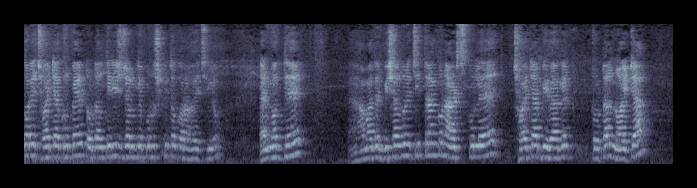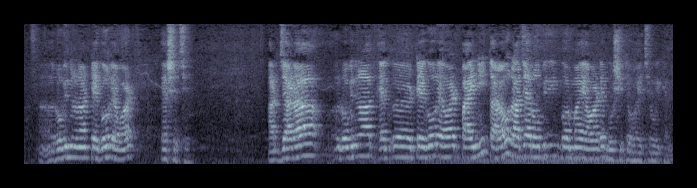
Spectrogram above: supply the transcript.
করে ছয়টা গ্রুপে টোটাল তিরিশ জনকে পুরস্কৃত করা হয়েছিল। এর মধ্যে আমাদের বিশালগড়ে চিত্রাঙ্কন আর্ট স্কুলে ছয়টা বিভাগের টোটাল নয়টা রবীন্দ্রনাথ ট্যাগোর অ্যাওয়ার্ড এসেছে। আর যারা রবীন্দ্রনাথ ট্যাগোর অ্যাওয়ার্ড পায়নি, তারাও রাজা রবি বর্মা অ্যাওয়ার্ডে ভূষিত হয়েছে ওইখানে।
